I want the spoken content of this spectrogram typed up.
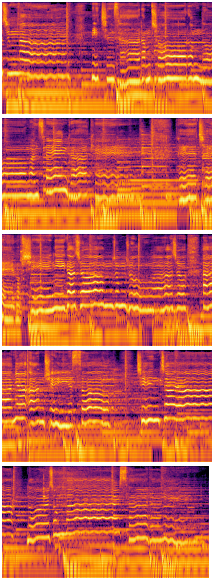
요즘 난 미친 사람처럼 너만 생각해. 대책 없이 네가 점점 좋아져. 아냐 안 취했어. 진짜야 널 정말 사랑해.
